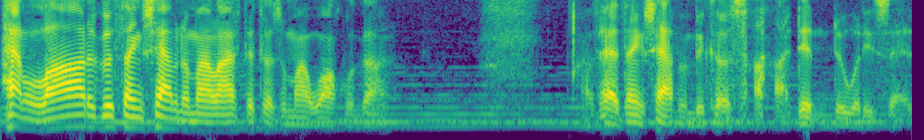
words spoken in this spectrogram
Had a lot of good things happen in my life because of my walk with God. I've had things happen because I didn't do what He said.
